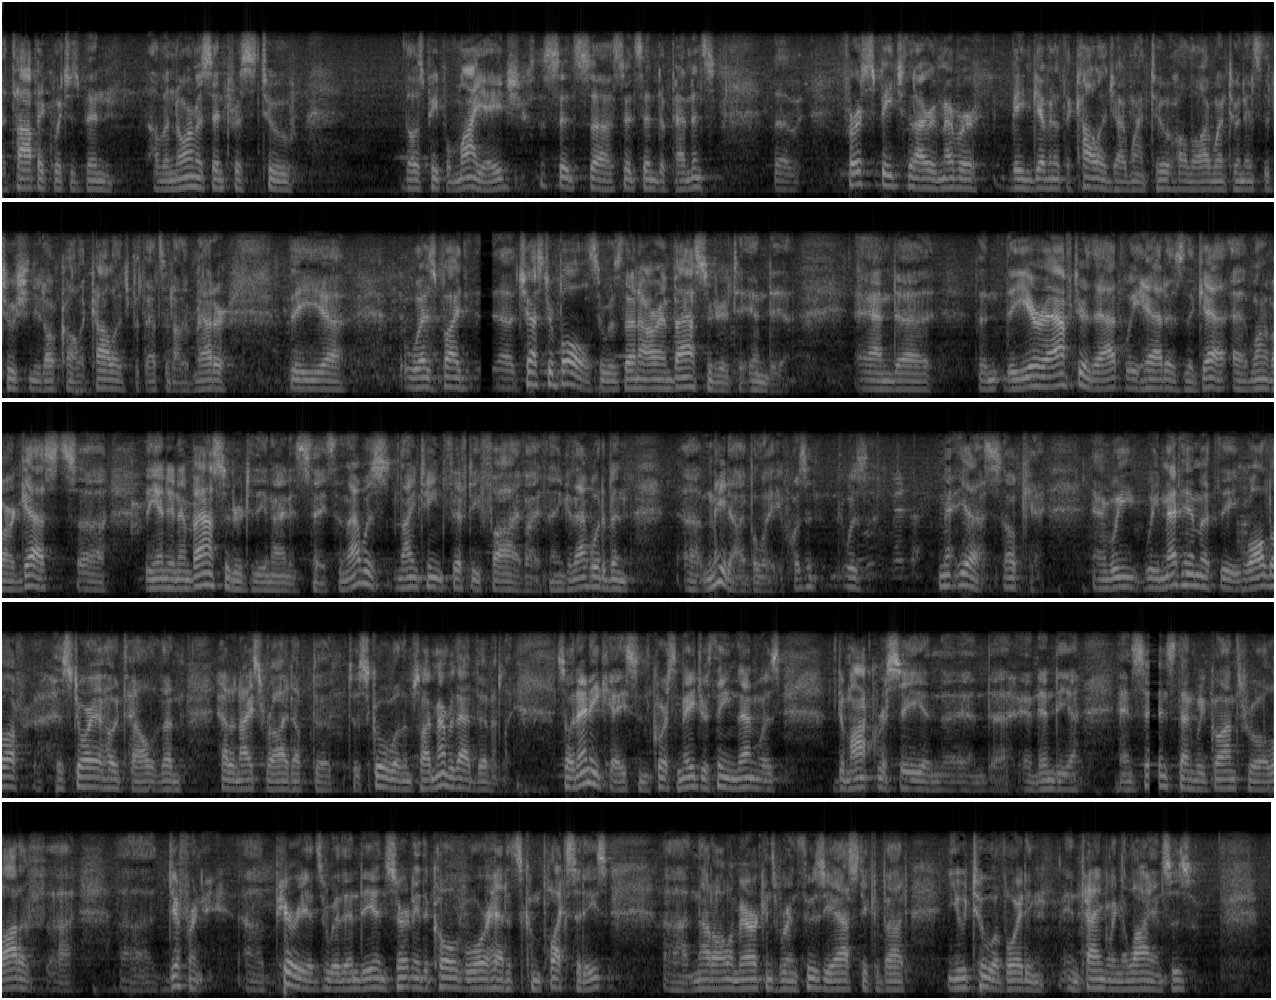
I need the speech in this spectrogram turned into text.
a topic which has been of enormous interest to those people my age since, uh, since independence. The first speech that I remember being given at the college I went to, although I went to an institution you don't call a college, but that's another matter, the, uh, was by uh, Chester Bowles, who was then our ambassador to India. And uh, the, the, year after that, we had as the guest, uh, one of our guests uh, the Indian ambassador to the United States, and that was 1955, I think, and that would have been uh, Mehta, I believe. Was it? Was yes. Okay. And we, we met him at the Waldorf Astoria Hotel, then had a nice ride up to, to school with him. So I remember that vividly. So in any case, and of course the major theme then was democracy and, and, uh, and India. And since then we've gone through a lot of uh, different uh, periods with India, and certainly the Cold War had its complexities. Uh, not all Americans were enthusiastic about U2 avoiding entangling alliances,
